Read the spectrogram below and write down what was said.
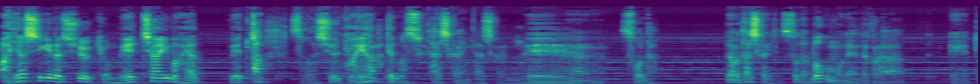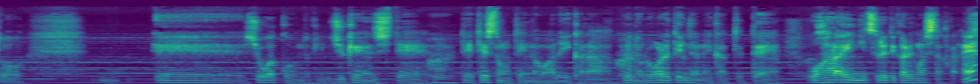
怪しげな宗教めっちゃ今流行っ、めっちゃあ、そうだ、宗教か流行ってますよ。確かに確かに。えうん、そうだ。でも確かに、そうだ、僕もね、だから、えっ、と、えー、小学校の時に受験してえ、はで、テストの点が悪いから、これ呪われてんじゃないかって言って、お祓いに連れてかれましたからね。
